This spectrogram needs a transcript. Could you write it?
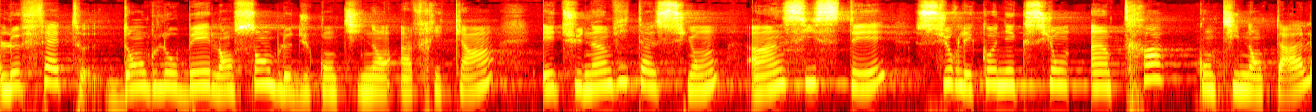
le fait d'englober l'ensemble du continent africain est une invitation à insister sur les connexions intracontinentales.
